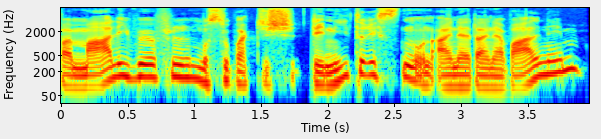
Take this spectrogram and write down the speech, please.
Beim Mali-Würfel musst du praktisch den niedrigsten und einer deiner Wahl nehmen.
